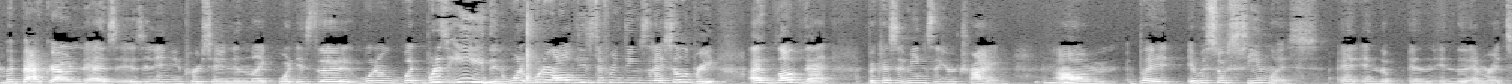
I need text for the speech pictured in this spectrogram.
my background as as an Indian person and like what is the what are what what is Eid and what what are all these different things that I celebrate. I love that because it means that you're trying. Um, but it was so seamless in, the in, in the Emirates.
